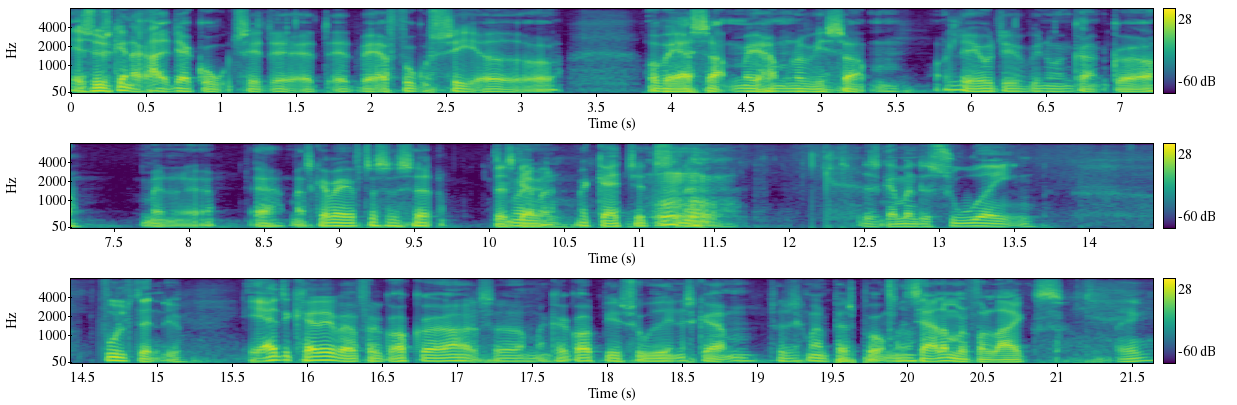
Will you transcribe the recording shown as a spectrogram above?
jeg synes generelt, jeg er god til det, at, at være fokuseret og, og være sammen med ham, når vi er sammen. Og lave det, vi nu engang gør. Men øh, ja, man skal være efter sig selv. Det skal med, man. Med gadgets. Det skal man, det suger en fuldstændig. Ja, det kan det i hvert fald godt gøre. Altså, man kan godt blive suget ind i skærmen, så det skal man passe på med. Især når man får likes. Ikke?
